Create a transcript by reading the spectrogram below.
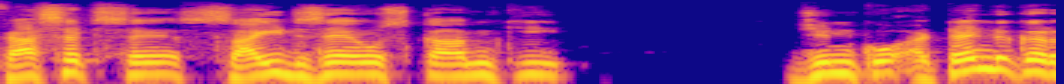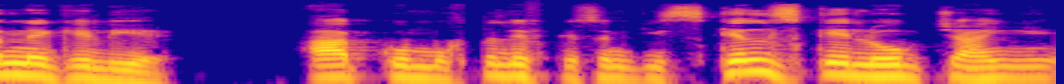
فیسٹس ہیں سائڈز ہیں اس کام کی، جن کو اٹینڈ کرنے کے لیے آپ کو مختلف قسم کی سکلز کے لوگ چاہیے۔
